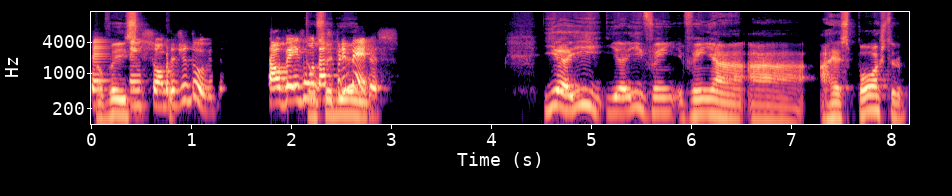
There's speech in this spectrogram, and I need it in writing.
Tem, Talvez. Sem sombra de dúvida. Talvez então uma das seria... primeiras. E aí, e aí vem, vem a, a, a resposta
